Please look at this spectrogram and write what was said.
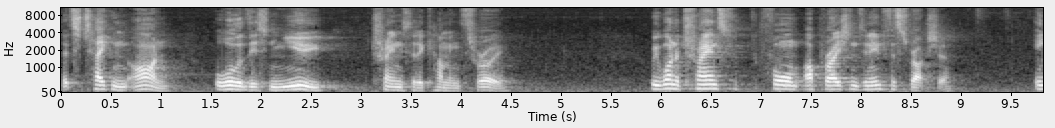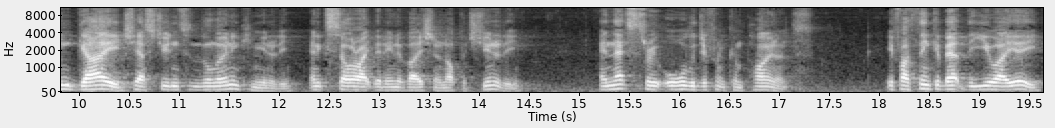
that's taking on all of this new trends that are coming through. We want to transform operations and infrastructure, engage our students in the learning community and accelerate that innovation and opportunity and that's through all the different components. If I think about the UAE,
